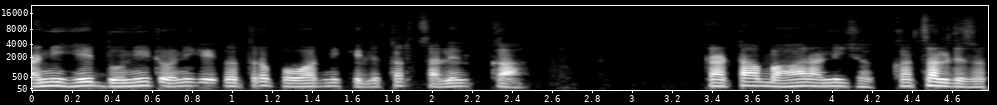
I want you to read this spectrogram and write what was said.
आणि हे दोन्ही टॉनिक एकत्र फवारणी केले तर चालेल का? टाटा बहार आणि झक्का चालते sir.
